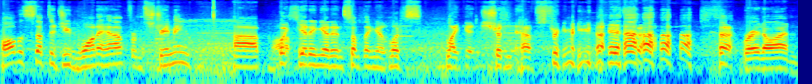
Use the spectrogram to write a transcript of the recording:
all the stuff that you'd want to have from streaming, uh, but getting it in something that looks like it shouldn't have streaming. Right on.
